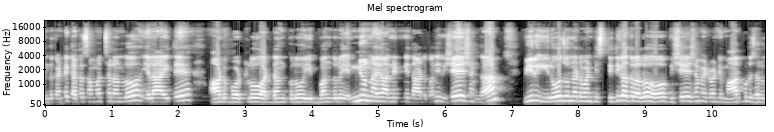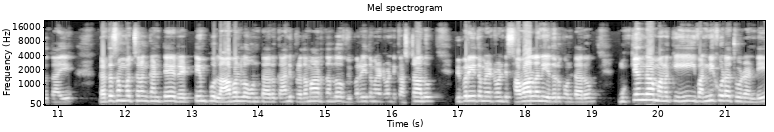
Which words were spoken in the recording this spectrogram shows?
ఎందుకంటే గత సంవత్సరంలో ఎలా అయితే ఆటుపోట్లు అడ్డంకులు ఇబ్బందులు ఎన్ని ఉన్నాయో అన్నిటిని దాటుకొని విశేషంగా వీరు ఈ రోజు ఉన్నటువంటి స్థితిగతులలో విశేషమైనటువంటి మార్పులు జరుగుతాయి. గత సంవత్సరం కంటే రెట్టింపు లాభంలో ఉంటారు. కానీ ప్రథమార్థంలో విపరీతమైనటువంటి కష్టాలు విపరీతమైనటువంటి సవాళ్ళని ఎదుర్కొంటారు. ముఖ్యంగా మనకి ఇవన్నీ కూడా చూడండి.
